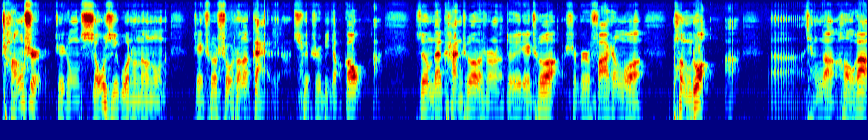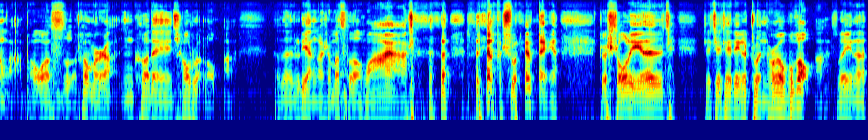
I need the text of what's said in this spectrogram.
尝试，这种学习过程当中呢，这车受伤的概率啊，确实比较高啊。所以我们在看车的时候呢，对于这车是不是发生过碰撞，呃，前杠后杠啊，包括四个车门啊，您可得瞧准喽啊。他的练个什么侧滑呀，练个甩尾呀，这手里的这这这这这个准头又不够啊，所以呢，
